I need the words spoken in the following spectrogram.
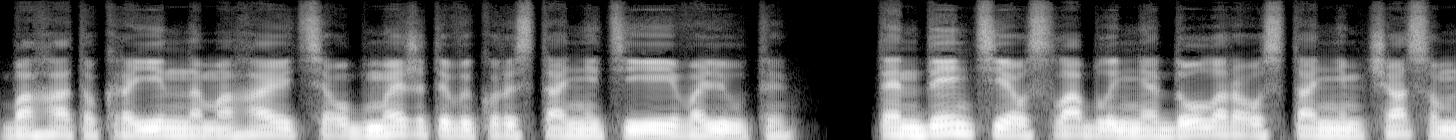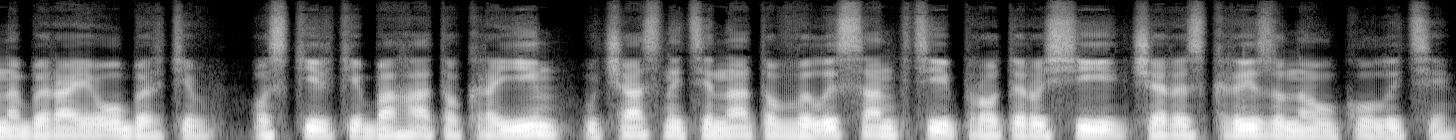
багато країн намагаються обмежити використання цієї валюти. Тенденція ослаблення долара останнім часом набирає обертів, оскільки багато країн, учасниці НАТО ввели санкції проти Росії через кризу на околиці.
